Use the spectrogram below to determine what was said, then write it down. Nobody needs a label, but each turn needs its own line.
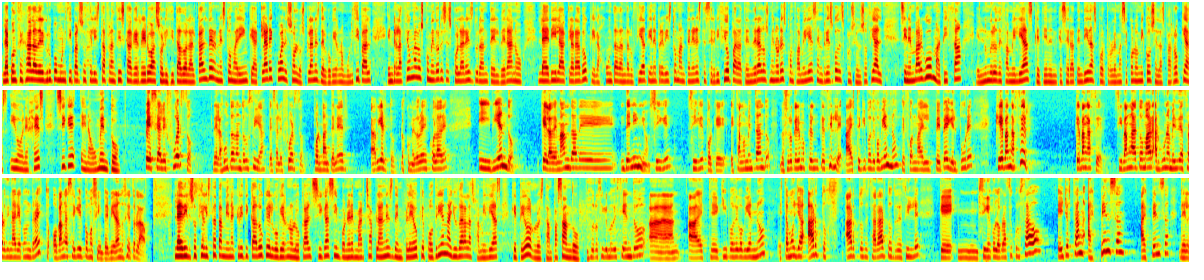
La concejala del Grupo Municipal Socialista Francisca Guerrero ha solicitado al alcalde Ernesto Marín que aclare cuáles son los planes del Gobierno municipal en relación a los comedores escolares durante el verano. La edil ha aclarado que la Junta de Andalucía tiene previsto mantener este servicio para atender a los menores con familias en riesgo de exclusión social. Sin embargo, matiza el número de familias que tienen que ser atendidas por problemas económicos en las parroquias y ONGs sigue en aumento.
Pese al esfuerzo de la Junta de Andalucía, pese al esfuerzo por mantener abiertos los comedores escolares y viendo que la demanda de, niños sigue, sigue porque están aumentando, nosotros queremos decirle a este equipo de gobierno que forma el PP y el PURE qué van a hacer, qué van a hacer, si van a tomar alguna medida extraordinaria contra esto o van a seguir como siempre, mirando hacia otro lado.
La edil socialista también ha criticado que el gobierno local siga sin poner en marcha planes de empleo que podrían ayudar a las familias que peor lo están pasando.
Nosotros seguimos diciendo a, este equipo de gobierno, estamos ya hartos, hartos de estar hartos de decirle que mm, siguen con los brazos cruzados, ellos están a expensas a expensas de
